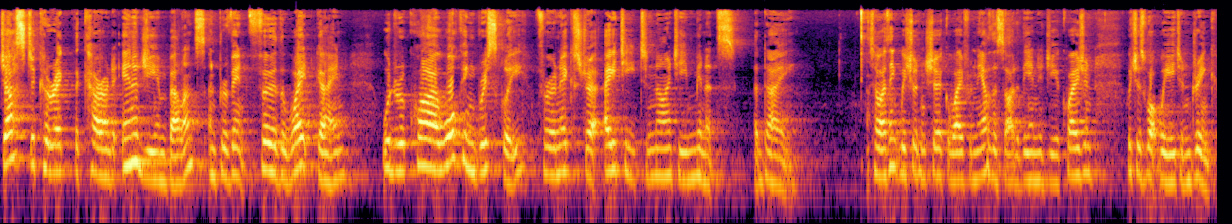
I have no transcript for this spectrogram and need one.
Just to correct the current energy imbalance and prevent further weight gain would require walking briskly for an extra 80 to 90 minutes a day. So I think we shouldn't shirk away from the other side of the energy equation, which is what we eat and drink.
